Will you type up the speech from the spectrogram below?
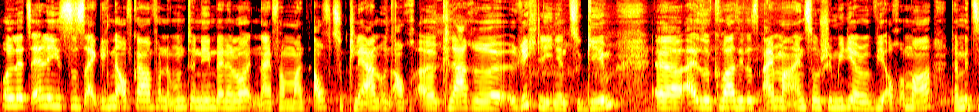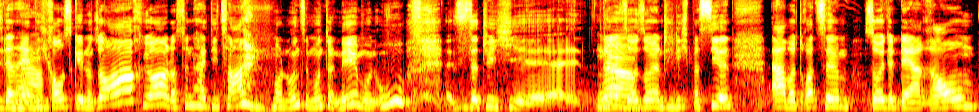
Und letztendlich ist es eigentlich eine Aufgabe von einem Unternehmen, deine Leuten einfach mal aufzuklären und auch äh, klare Richtlinien zu geben. Äh, also quasi das einmal ein Social Media oder wie auch immer, damit sie dann halt ja. halt nicht rausgehen und so, ach ja, das sind halt die Zahlen von uns im Unternehmen und uh, es ist natürlich, äh, ne, ja. soll, soll natürlich nicht passieren, aber trotzdem sollte der Raum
